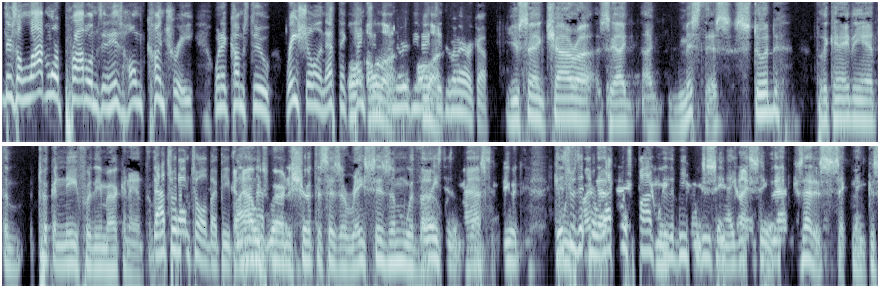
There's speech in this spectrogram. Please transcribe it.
there's a lot more problems in his home country when it comes to racial and ethnic Hold- tension hold than there is in the United on. States of America. You're saying Chara, see, I, I missed this, stood for the Canadian anthem, took a knee for the American anthem. That's what I'm told by people. and I now he's wearing a shirt that says a racism with a, Racism, mask. yes. Can This was a find that? direct response Can we- to the can we BPD see- thing. I Can I guarantee see that? Because that is sickening. Because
